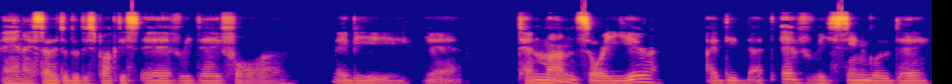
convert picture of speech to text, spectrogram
And I started to do this practice every day for maybe, yeah, 10 months or a year. I did that every single day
